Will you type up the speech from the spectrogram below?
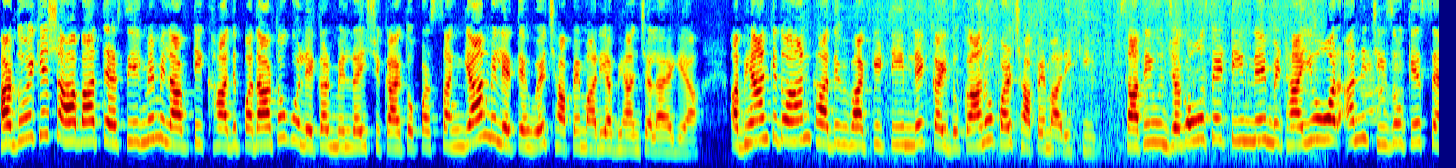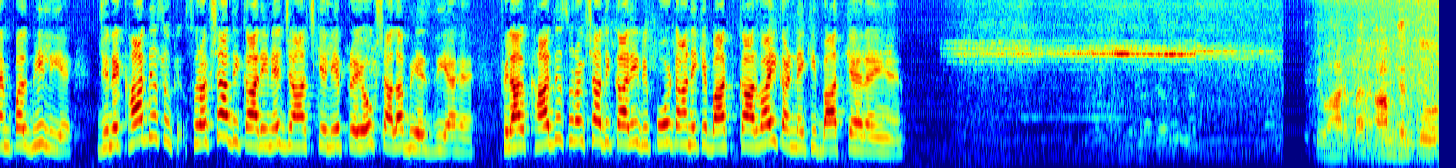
हरदोई के शाहबाद तहसील में मिलावटी खाद्य पदार्थों को लेकर मिल रही शिकायतों पर संज्ञान में लेते हुए छापेमारी अभियान चलाया गया। अभियान के दौरान खाद्य विभाग की टीम ने कई दुकानों पर छापेमारी की। साथ ही उन जगहों से टीम ने मिठाइयों और अन्य चीज़ों के सैंपल भी लिए, जिन्हें खाद्य सुरक्षा अधिकारी ने जाँच के लिए प्रयोगशाला भेज दिया है। फ़िलहाल खाद्य सुरक्षा अधिकारी रिपोर्ट आने के बाद कार्रवाई करने की बात कह रहे हैं। त्योहार पर आम जन को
